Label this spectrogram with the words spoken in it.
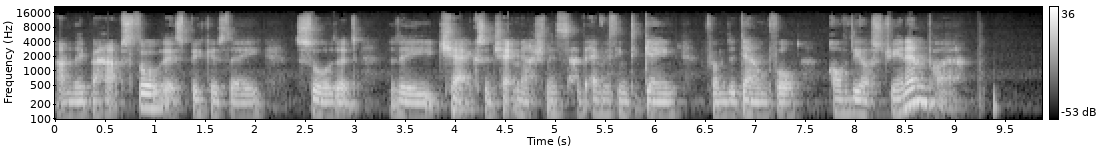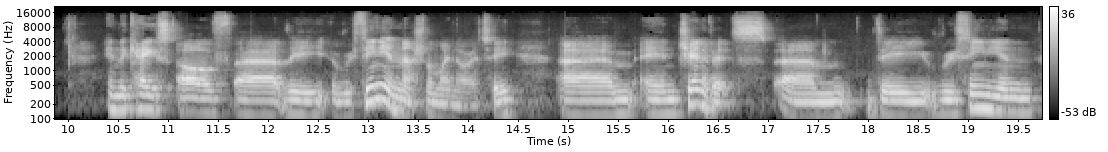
And they perhaps thought this because they saw that the Czechs and Czech nationalists had everything to gain from the downfall of the Austrian Empire. in the case of uh, the Ruthenian national minority, um, in Czernowitz, um, the Ruthenian,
